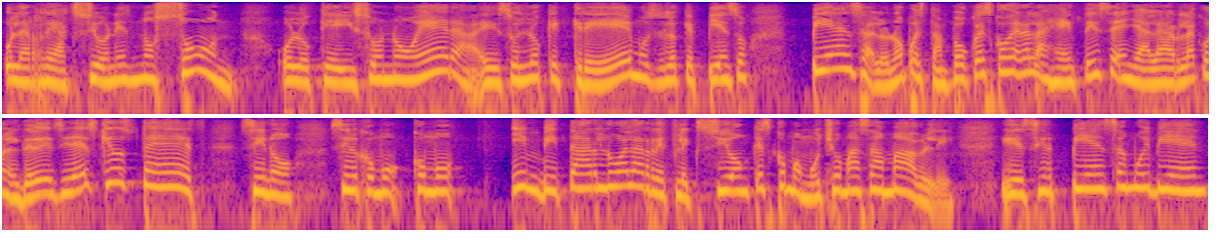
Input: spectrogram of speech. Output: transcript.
o, las reacciones no son, o lo que hizo no era, eso es lo que creemos, es lo que pienso. Piénsalo, ¿no? Pues tampoco escoger a la gente y señalarla con el dedo y decir, es que usted, sino, sino como, como invitarlo a la reflexión que es como mucho más amable y decir, piensa muy bien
